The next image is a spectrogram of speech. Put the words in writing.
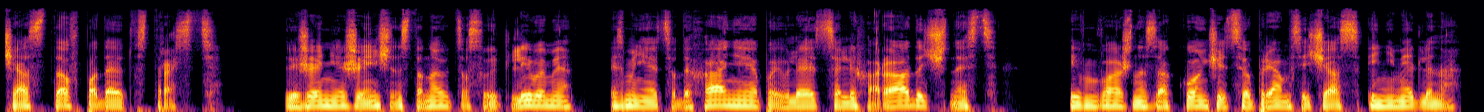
часто впадают в страсть. Движения женщин становятся суетливыми, изменяется дыхание, появляется лихорадочность. Им важно закончить все прямо сейчас и немедленно.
